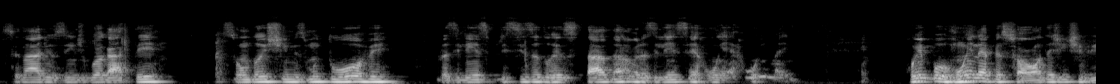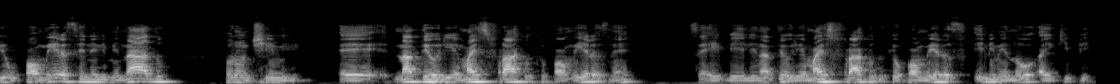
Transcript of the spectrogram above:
Cenáriozinho de GoHT. São dois times muito over. O Brasiliense precisa do resultado. Ah, o Brasiliense é ruim. É ruim, mas... Ruim por ruim, né, pessoal? Ontem a gente viu o Palmeiras sendo eliminado por um time, é, na teoria, mais fraco que o Palmeiras, né? CRB ali, na teoria, mais fraco do que o Palmeiras, eliminou a equipe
